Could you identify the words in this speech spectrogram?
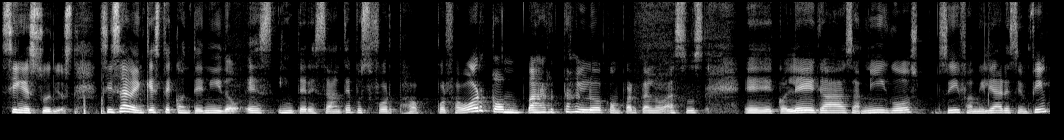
sin estudios. Si saben que este contenido es interesante, pues por, favor, compártanlo, compártanlo a sus eh, colegas, amigos, ¿sí? familiares en fin.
